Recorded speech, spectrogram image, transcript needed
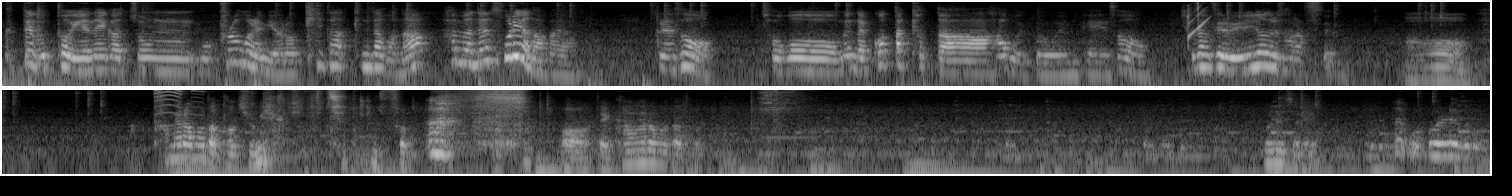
그때부터 얘네가 좀 뭐 프로그램 여러 키다, 킨다거나 하면은 소리가 나가요. 그래서 저거 맨날 껐다 켰다 하고 있고요 엠페에서 그 상태로 1년을 살았어요. 어. 카메라보다 더 중요한 문제가 있어. 어, 내 카메라보다 더. 원래 저래? 네, 워- 원래 그래요.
